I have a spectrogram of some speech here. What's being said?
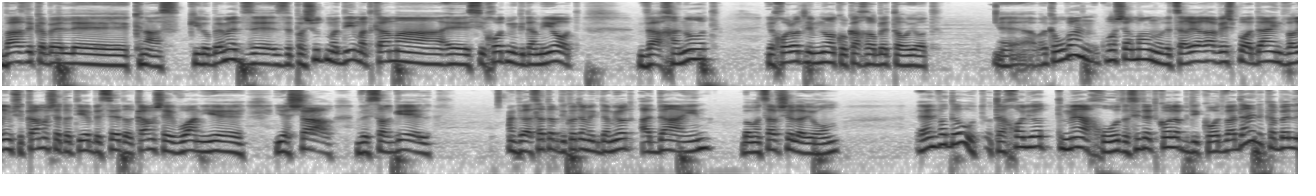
ואז לקבל אה, קנס. כאילו באמת זה, זה פשוט מדהים עד כמה אה, שיחות מקדמיות והכנות יכולות למנוע כל כך הרבה טעויות. אה, אבל כמובן, כמו שאמרנו, לצערי הרב יש פה עדיין דברים שכמה שאתה תהיה בסדר, כמה שהיבואן יהיה ישר וסרגל ועשה את הבדיקות המקדמיות, עדיין, במצב של היום, אין ודאות. אתה יכול להיות 100%, עשית את כל הבדיקות ועדיין לקבל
